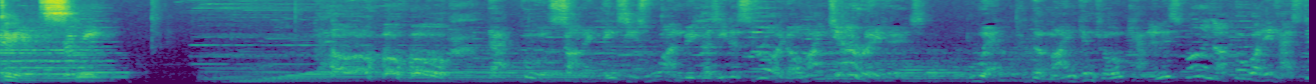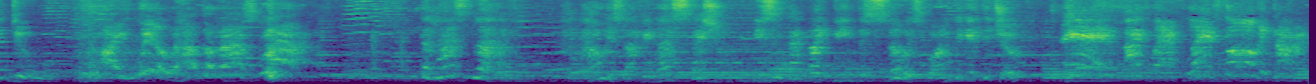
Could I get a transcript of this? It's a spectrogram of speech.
do this. Thinks he's won because he destroyed all my generators. Well, the mind control cannon is full enough for what it has to do. I will have the last laugh! The last laugh? How is laughing last special? Isn't that like being the slowest one to get the joke? Yeah, I laugh last all the time.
